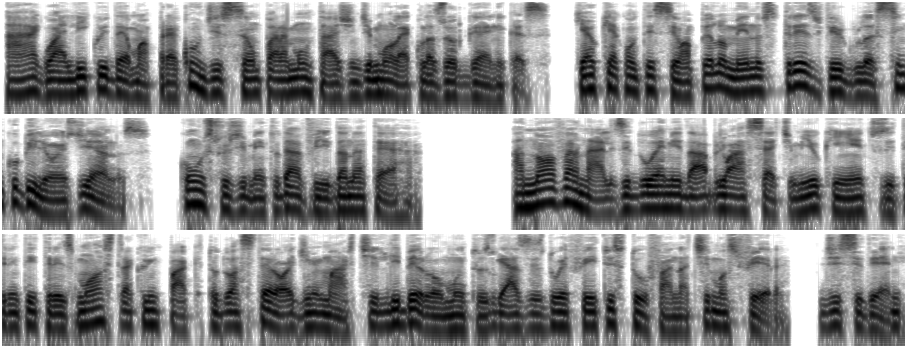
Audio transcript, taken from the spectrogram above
A água líquida é uma pré-condição para a montagem de moléculas orgânicas, que é o que aconteceu há pelo menos 3,5 bilhões de anos, com o surgimento da vida na Terra. A nova análise do NWA 7533 mostra que o impacto do asteroide em Marte liberou muitos gases do efeito estufa na atmosfera, disse DN.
